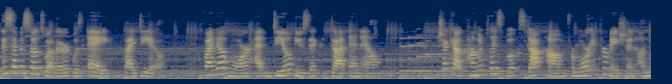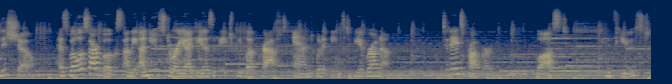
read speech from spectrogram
This episode's weather was A by Dio. Find out more at diomusic.nl. Check out commonplacebooks.com for more information on this show, as well as our books on the unused story ideas of H.P. Lovecraft and what it means to be a grown up. Today's proverb Lost? Confused?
